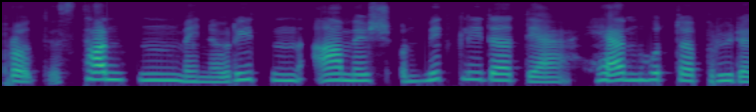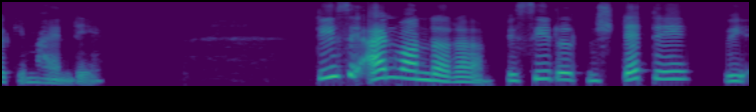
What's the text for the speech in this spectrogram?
Protestanten, Mennoniten, Amish und Mitglieder der Herrnhuter Brüdergemeinde. Diese Einwanderer besiedelten Städte wie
